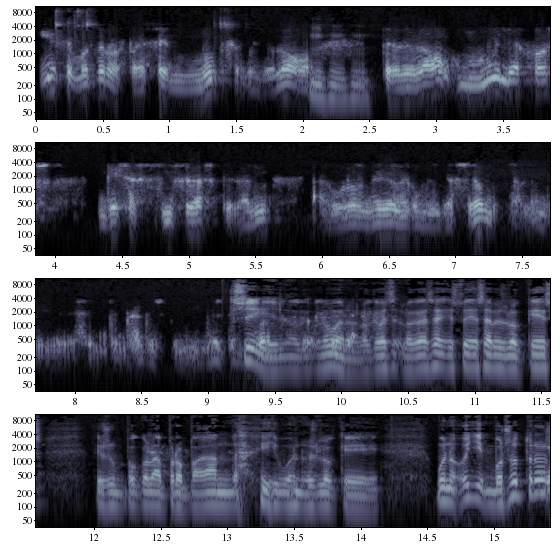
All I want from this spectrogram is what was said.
15 muertos nos parece mucho, desde luego, pero de luego muy lejos de esas cifras que dan algunos medios de comunicación que hablan de centenares de Sí, lo, bueno, lo que, pasa es que esto ya sabes lo que es, que es un poco la propaganda y bueno, es lo que... Bueno, oye, vosotros,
